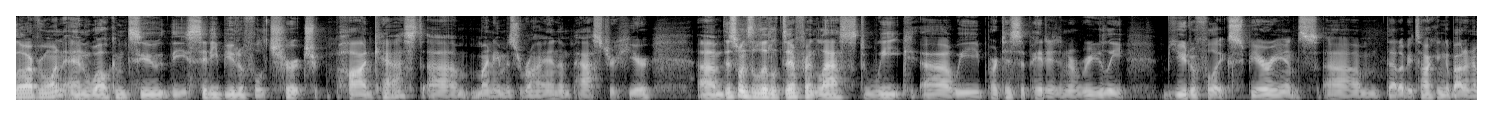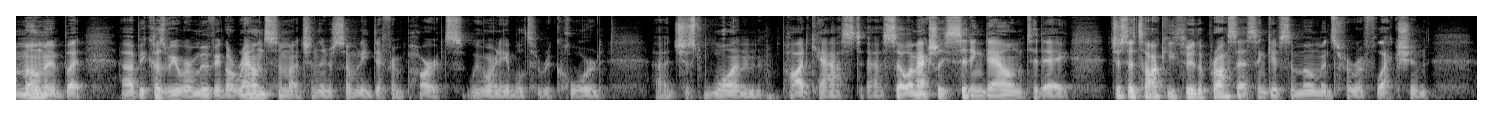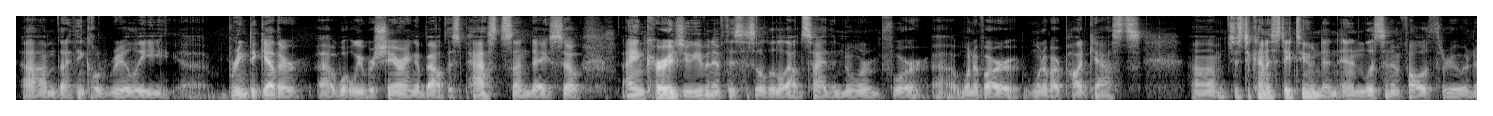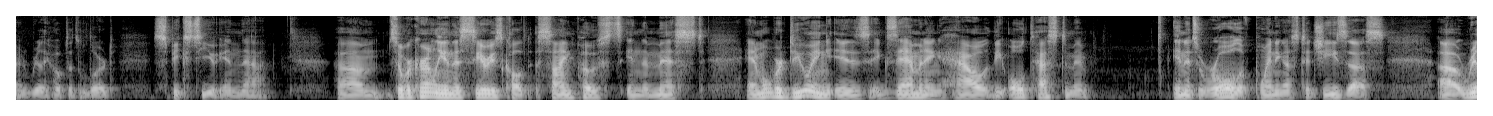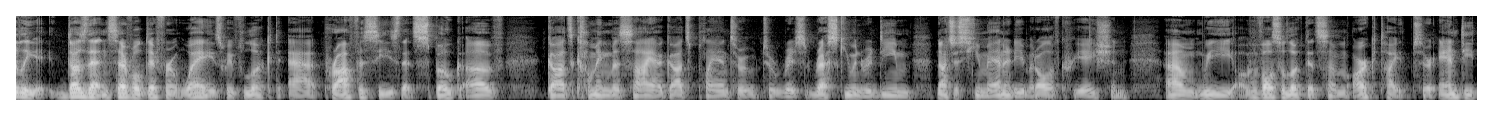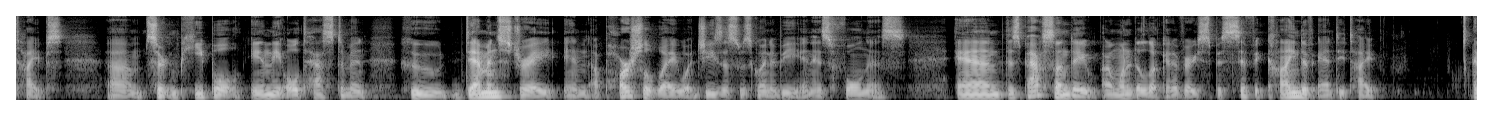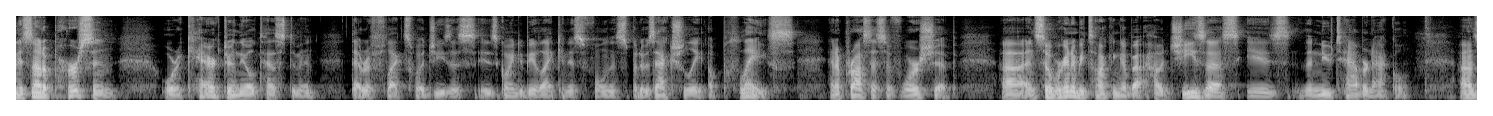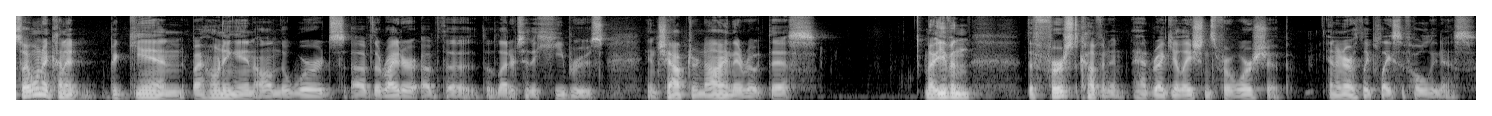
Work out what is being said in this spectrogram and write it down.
Hello, everyone, and welcome to the City Beautiful Church podcast. Um, my name is Ryan, I'm pastor here. Um, this one's a little different. Last week, uh, we participated in a really beautiful experience um, that I'll be talking about in a moment, but uh, because we were moving around so much and there's so many different parts, we weren't able to record. Uh, just one podcast. Uh, so I'm actually sitting down today just to talk you through the process and give some moments for reflection um, that I think will really uh, bring together uh, what we were sharing about this past Sunday. So I encourage you, even if this is a little outside the norm for uh, one of our one of our podcasts, um, just to kind of stay tuned and, and listen and follow through, and I really hope that the Lord speaks to you in that. Um, so we're currently in this series called Signposts in the Mist, and what we're doing is examining how the Old Testament, in its role of pointing us to Jesus, uh, really does that in several different ways. We've looked at prophecies that spoke of God's coming Messiah, God's plan to, to res- rescue and redeem not just humanity, but all of creation. Um, we have also looked at some archetypes or antitypes, um, certain people in the Old Testament who demonstrate in a partial way what Jesus was going to be in his fullness. And this past Sunday, I wanted to look at a very specific kind of antitype and it's not a person or a character in the Old Testament that reflects what Jesus is going to be like in his fullness, but it was actually a place and a process of worship. Uh, and so we're going to be talking about how Jesus is the new tabernacle. Uh, so I want to kind of begin by honing in on the words of the writer of the, the letter to the Hebrews. In chapter 9, they wrote this Now, even the first covenant had regulations for worship and an earthly place of holiness.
